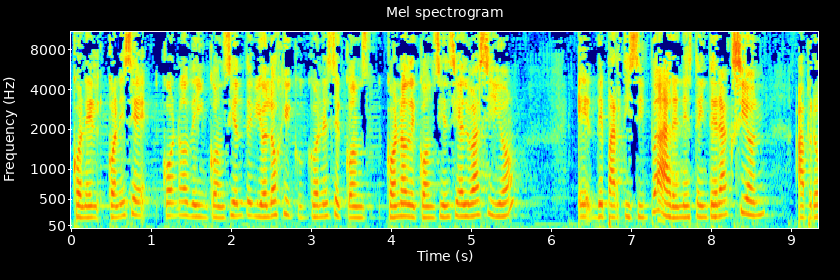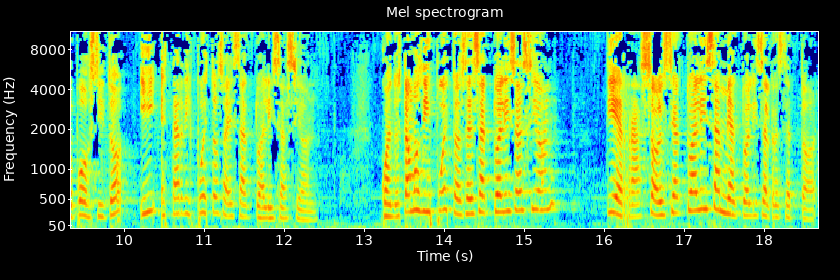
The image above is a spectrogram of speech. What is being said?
con, con ese cono de inconsciente biológico, con ese cono de conciencia del vacío, eh, de participar en esta interacción a propósito y estar dispuestos a esa actualización. Cuando estamos dispuestos a esa actualización, Tierra, Sol se actualiza, me actualiza el receptor.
